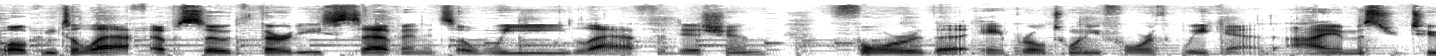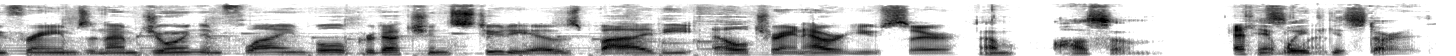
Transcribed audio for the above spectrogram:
Welcome to Laugh, episode 37. It's a wee laugh edition for the April 24th weekend. I am Mr. Two Frames, and I'm joined in Flying Bull Production Studios by the L Train. How are you, sir? I'm awesome. Can't wait to get started.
